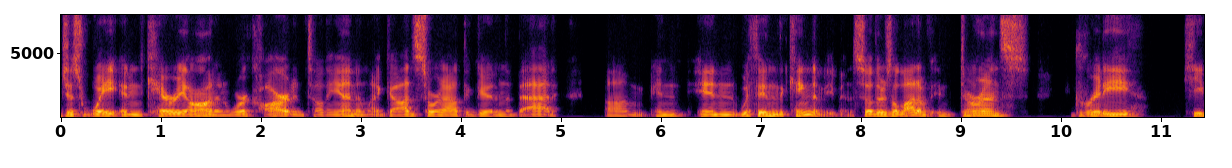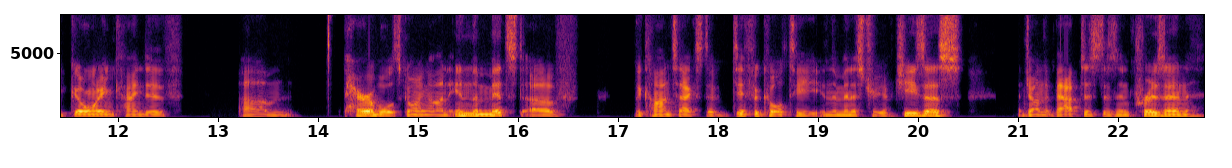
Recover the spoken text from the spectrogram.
just wait and carry on and work hard until the end and let God sort out the good and the bad um, in in within the kingdom even. So there's a lot of endurance, gritty, keep going kind of um, parables going on in the midst of the context of difficulty in the ministry of Jesus. John the Baptist is in prison,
